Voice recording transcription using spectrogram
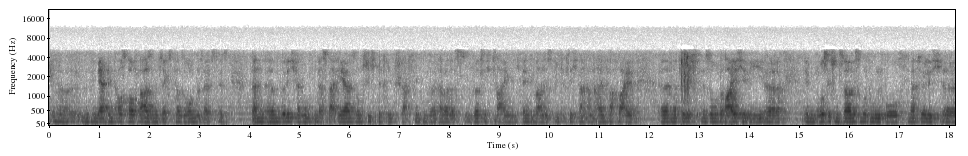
äh, in der Endausbauphase mit sechs Personen besetzt ist, dann ähm, würde ich vermuten, dass da eher so ein Schichtbetrieb stattfinden wird. Aber das wird sich zeigen. Ich denke mal, das bietet sich dann an, einfach weil äh, natürlich so Bereiche wie äh, im russischen Service-Modul, wo natürlich äh,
